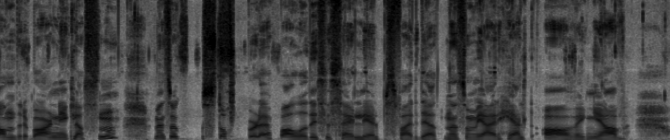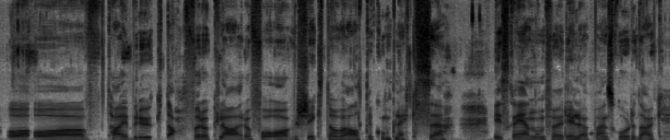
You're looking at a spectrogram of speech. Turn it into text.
andre barn i klassen, men så stopper det på alle disse selvhjelpsferdighetene som vi er helt avhengig av å, å ta i bruk da, for å klare å få oversikt over alt det komplekse vi skal gjennomføre i løpet av en skoledag.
